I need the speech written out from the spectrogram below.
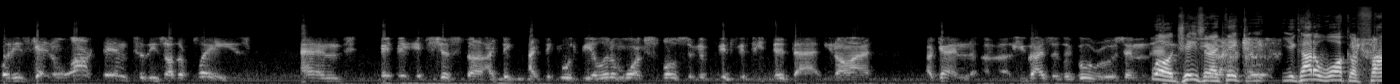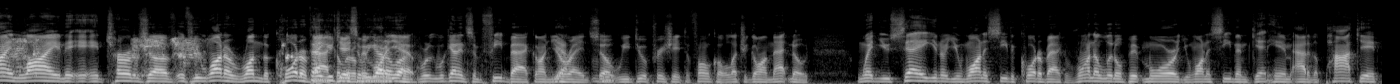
but he's getting locked into these other plays, and it, it, it's just uh, I think I think it would be a little more explosive if, if, if he did that. You know, I again, uh, you guys are the gurus, and Well, Jason, you I think you, you got to walk a fine line in, in terms of if you want to run the quarterback Thank you, a little Jason. bit We more. Yeah, we're, we're getting some feedback on your Yeah. end, so we do appreciate the phone call. We'll let you go on that note. When you say you know you want to see the quarterback run a little bit more, you want to see them get him out of the pocket.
